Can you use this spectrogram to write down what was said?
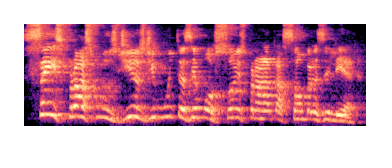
Seis próximos dias de muitas emoções para a natação brasileira.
